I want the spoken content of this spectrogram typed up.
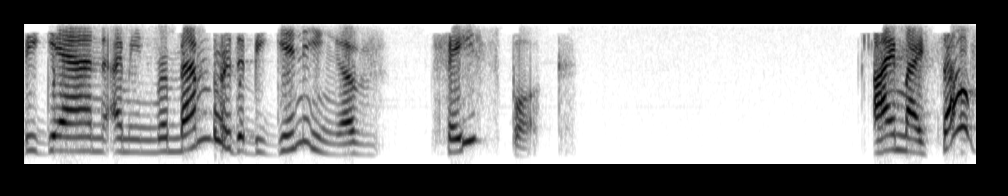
began. I mean, remember the beginning of Facebook. I myself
